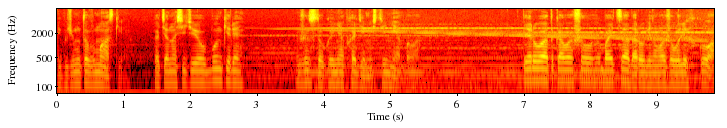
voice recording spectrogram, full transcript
и почему-то в маске, хотя носить ее в бункере жестокой необходимости не было. Первого атаковавшего бойца Дорогин уложил легко,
